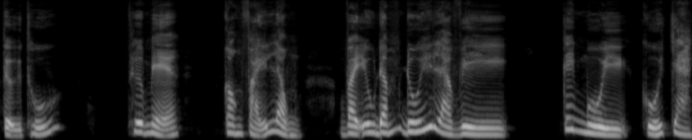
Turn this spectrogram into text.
tự thú. Thưa mẹ, con phải lòng và yêu đắm đuối là vì cái mùi của chàng.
